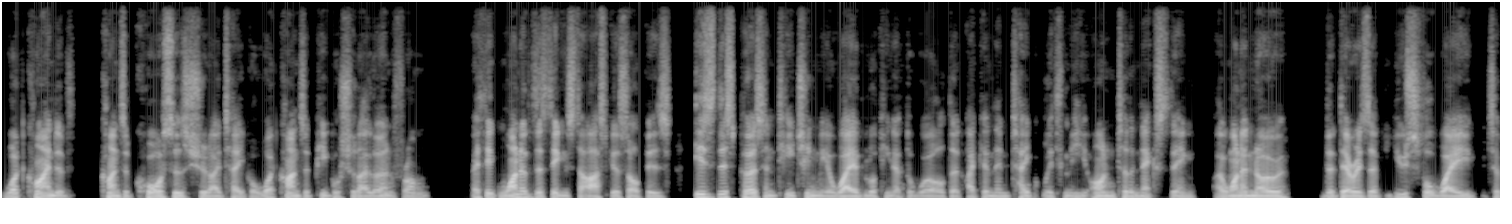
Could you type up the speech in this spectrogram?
what kind of kinds of courses should I take or what kinds of people should I learn from? I think one of the things to ask yourself is, is this person teaching me a way of looking at the world that I can then take with me on to the next thing? I want to know that there is a useful way to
